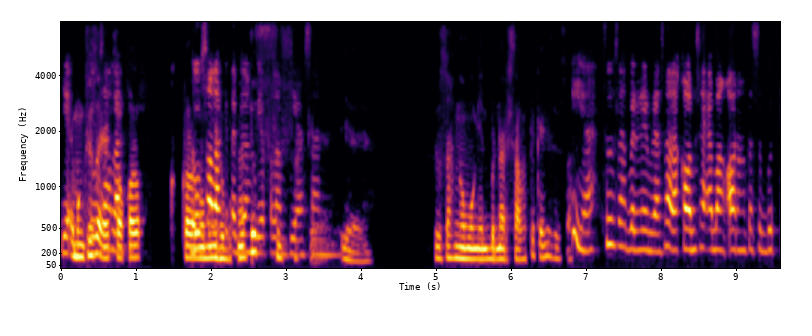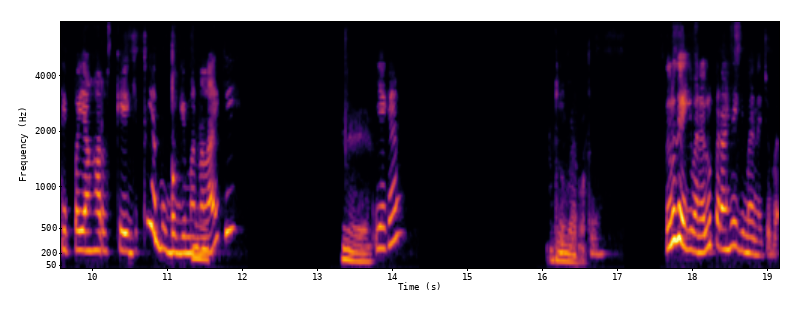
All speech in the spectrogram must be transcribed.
Ya, Emang susah ya kalau kalau ngomongin salah kita bilang dia pelampiasan. Iya, iya. Susah ngomongin benar salah tuh kayaknya susah. Iya, susah benar benar salah. Kalau misalnya emang orang tersebut tipe yang harus kayak gitu ya mau bagaimana hmm. lagi? Iya, iya. Iya kan? Gimana? Gitu. Lu kayak gimana? Lu pernahnya gimana coba?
